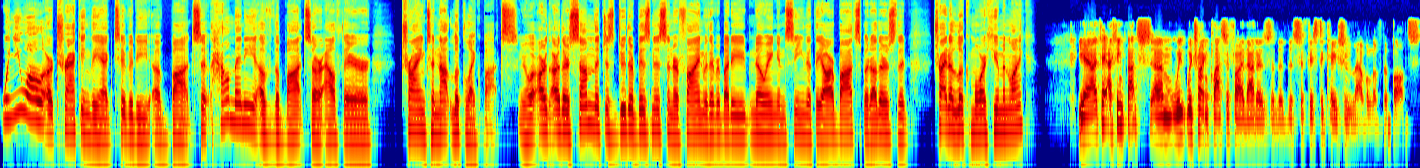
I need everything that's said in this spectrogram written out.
When you all are tracking the activity of bots, so how many of the bots are out there? Trying to not look like bots? You know, are are there some that just do their business and are fine with everybody knowing and seeing that they are bots, but others that try to look more human-like? Yeah, I think I think that's um, we we try and classify that as the, the sophistication level of the bots.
